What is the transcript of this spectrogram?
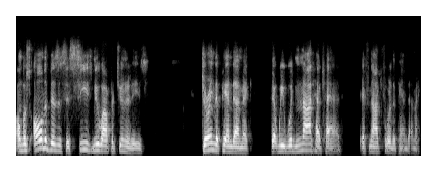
Almost all the businesses seized new opportunities during the pandemic that we would not have had if not for the pandemic.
